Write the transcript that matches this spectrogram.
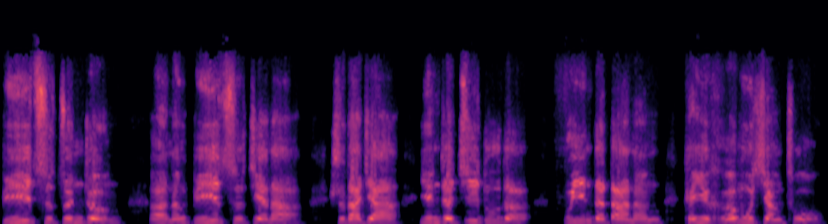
彼此尊重啊，能彼此接纳，使大家因着基督的福音的大能，可以和睦相处。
